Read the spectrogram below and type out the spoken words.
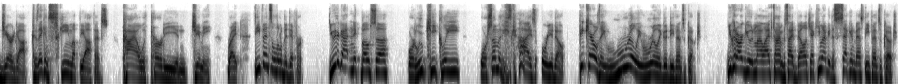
Jared Goff because they can scheme up the offense. Kyle with Purdy and Jimmy, right? Defense a little bit different. You either got Nick Bosa or Luke Kuechly or some of these guys, or you don't. Pete Carroll's a really, really good defensive coach. You could argue in my lifetime, beside Belichick, he might be the second best defensive coach.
